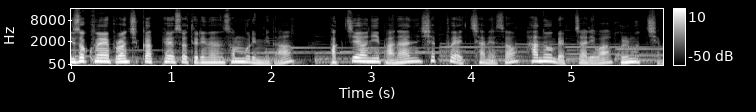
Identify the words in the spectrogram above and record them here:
이석훈의 브런치 카페에서 드리는 선물입니다. 박지연이 반한 셰프 애찬에서 한우 맵자리와 굴무침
